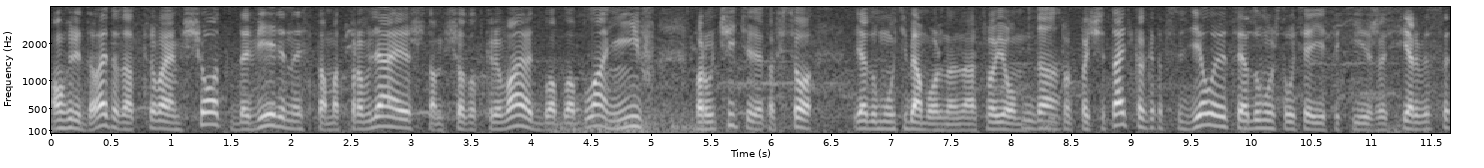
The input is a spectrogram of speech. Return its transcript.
Он говорит, давай тогда открываем счет, доверенность, там отправляешь, там счет открывают, бла-бла-бла, НИФ, поручитель, это все. Я думаю, у тебя можно на твоем Да. по- почитать, как это все делается. Я думаю, что у тебя есть такие же сервисы.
